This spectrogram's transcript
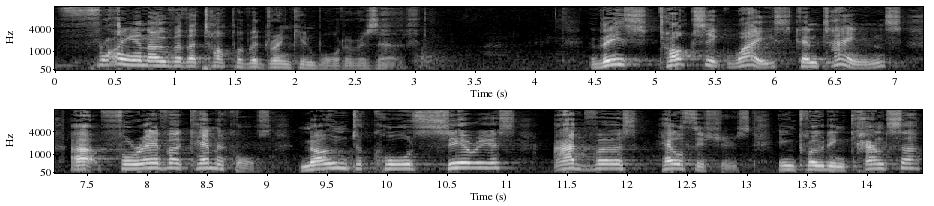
flying over the top of a drinking water reserve. This toxic waste contains uh, forever chemicals known to cause serious adverse health issues, including cancer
